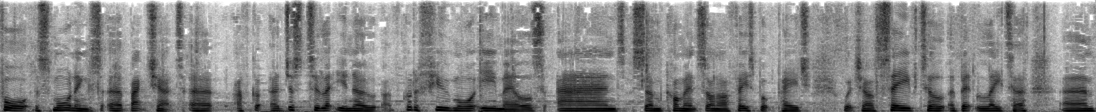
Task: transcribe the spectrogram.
for this morning's uh, back chat. Uh, I've got uh, just to let you know, I've got a few more emails and some comments on our Facebook page, which I'll save till a bit later, um,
